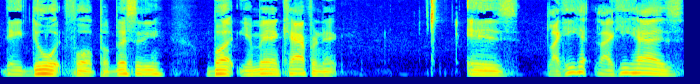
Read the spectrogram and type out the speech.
they do it for publicity. But your man Kaepernick is like he like he has,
